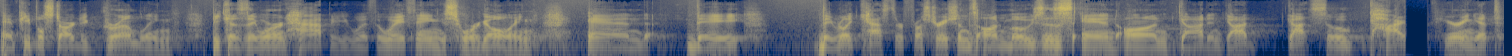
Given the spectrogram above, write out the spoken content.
And people started grumbling because they weren't happy with the way things were going. And they they really cast their frustrations on Moses and on God, and God got so tired of hearing it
